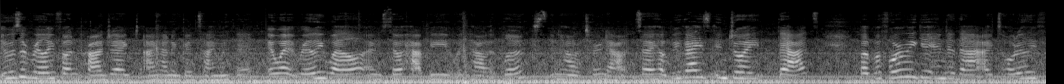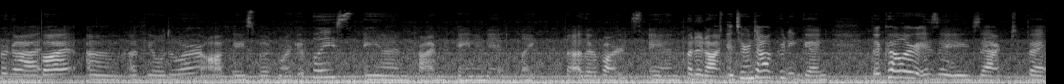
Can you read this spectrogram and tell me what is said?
it was a really fun project. I had a good time with it. It went really well. I'm so happy with how it looks and how it turned out. So I hope you guys enjoy that. But before we get into that, I totally forgot. I bought um, a fuel door off Facebook Marketplace and prime painted it like the other parts and put it on. It turned out pretty good. The color isn't exact, but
